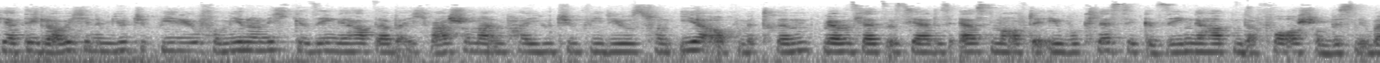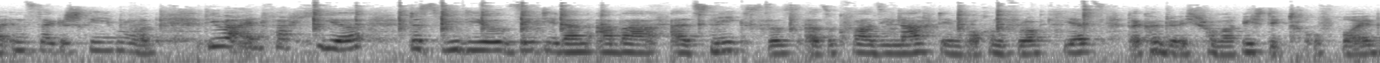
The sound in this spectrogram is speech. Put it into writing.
die habt ihr, glaube ich, in einem YouTube-Video von mir noch nicht gesehen gehabt, aber ich war schon mal in ein paar YouTube-Videos von ihr auch mit drin. Wir haben uns letztes Jahr das erste Mal auf der Evo Classic gesehen gehabt und davor auch schon ein bisschen über Insta geschrieben und die war einfach hier. Das Video seht ihr dann aber als nächstes, also quasi nach dem Wochenvlog jetzt. Da könnt ihr euch schon mal richtig drauf freuen.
